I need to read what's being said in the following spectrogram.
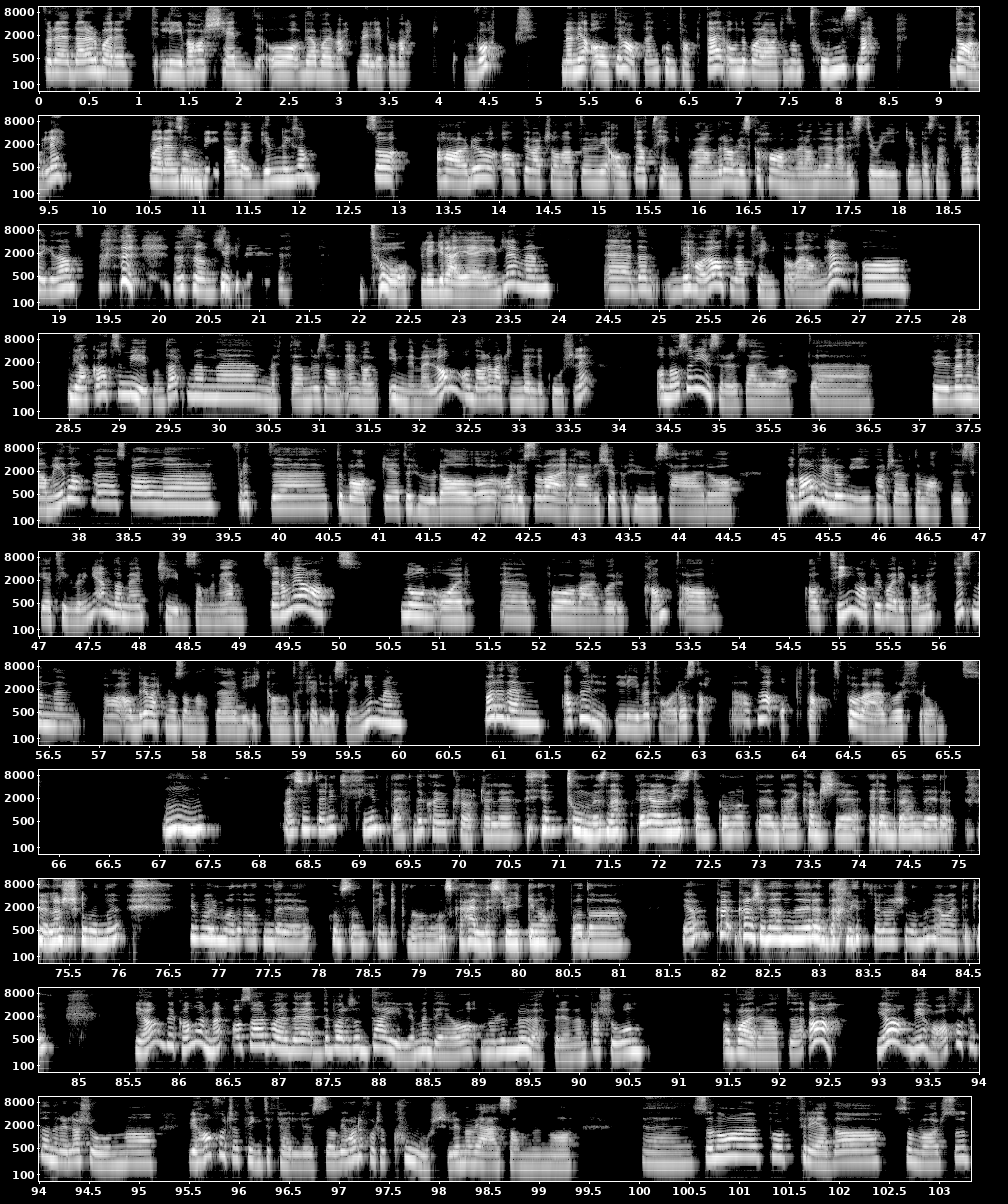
For det, der er det bare Livet har skjedd, og vi har bare vært veldig på hvert vårt. Men vi har alltid hatt en kontakt der, om det bare har vært en sånn tom snap daglig. Bare en sånn Mm. bilde av veggen, liksom. Så har det jo alltid vært sånn at vi alltid har tenkt på hverandre, og vi skal ha med hverandre den derre streaken på Snapchat, ikke sant? sånn skikkelig tåpelig greie, egentlig. Men eh, det, vi har jo alltid da tenkt på hverandre, og vi har ikke hatt så mye kontakt, men eh, møtt hverandre sånn en gang innimellom, og da har det vært sånn veldig koselig. Og nå så viser det seg jo at eh, hun venninna mi da eh, skal eh, flytte tilbake til Hurdal og har lyst til å være her og kjøpe hus her. Og, og da vil jo vi kanskje automatisk tilbringe enda mer tid sammen igjen. Selv om vi har hatt noen år eh, på hver vår kant av, av ting, og at vi bare ikke har møttes. Men eh, det har aldri vært noe sånn at vi ikke har noe til felles lenger. Men bare den at livet tar oss, da. At det er opptatt på hver vår front. Mm. Jeg syns det er litt fint, det. Du har jo klart eller tomme snapper. Jeg har mistanke om at det kanskje redda en del relasjoner. I form av at bare konstant tenker på noe og skal helle streaken opp, og da Ja, kanskje den redda litt relasjoner. Jeg veit ikke. Ja, det kan hende. Og så er det bare det, det er bare så deilig med det òg, Når du møter igjen en person, og bare at Ah, ja, vi har fortsatt denne relasjonen, og vi har fortsatt ting til felles, og vi har det fortsatt koselig når vi er sammen, og eh, Så nå på fredag som var, så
